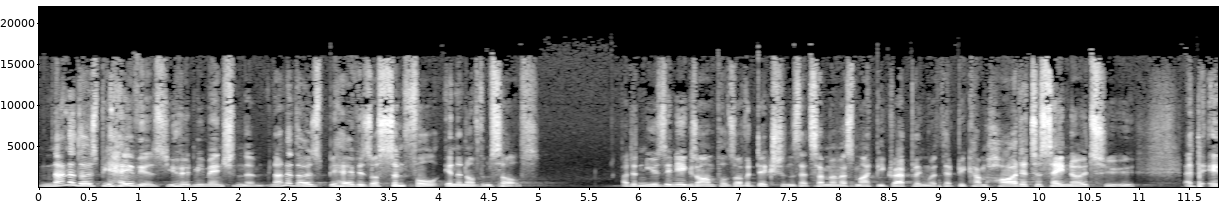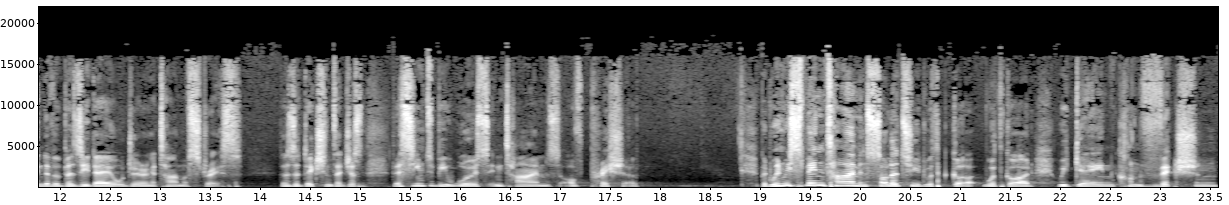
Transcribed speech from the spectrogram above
none of those behaviors, you heard me mention them, none of those behaviors are sinful in and of themselves. I didn't use any examples of addictions that some of us might be grappling with that become harder to say no to at the end of a busy day or during a time of stress. Those addictions that just they seem to be worse in times of pressure. But when we spend time in solitude with God, with God, we gain conviction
